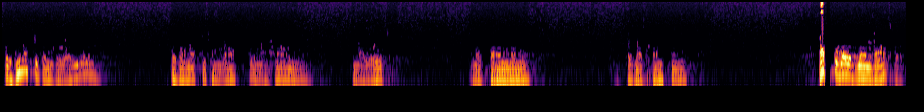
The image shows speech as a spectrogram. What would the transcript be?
But he must become greater as I must become less in my home, in my work, in my family, with my passions. That's the way of John the Baptist,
